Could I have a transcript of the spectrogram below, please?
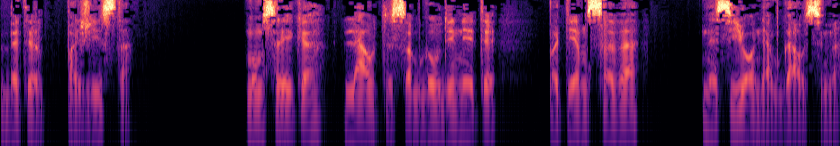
bet ir pažįsta. Mums reikia liautis apgaudinėti patiems save, nes jo neapgausime.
